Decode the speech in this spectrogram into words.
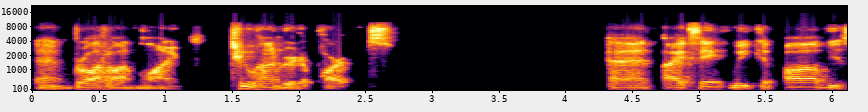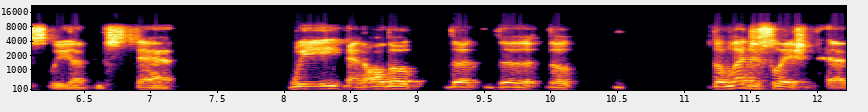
and brought online 200 apartments. And I think we can obviously understand we, and although the the the the legislation had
